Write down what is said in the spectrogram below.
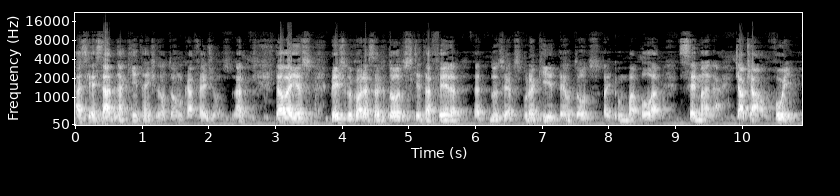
Mas quem sabe na quinta a gente não toma um café juntos. Né? Então é isso. Beijo no coração de todos. Quinta-feira nos vemos por aqui. Tenham todos uma boa semana. Tchau, tchau. Fui.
